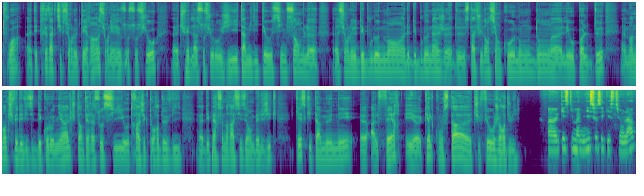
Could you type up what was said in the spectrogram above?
toi, tu es très actif sur le terrain, sur les réseaux sociaux. tu fais de la sociologie. Tu as milité aussi, me semble, sur le déboulonnement, le déboulonnage de statues d'anciens colons, dont Léopold II. maintenant, tu fais des visites décoloniales. Tu t'intéresses aussi aux trajectoires de vie des personnes racisées en Belgique. Qu'est-ce qui t'a mené à le faire et quel constat tu fais aujourd'hui? Euh, qu'est-ce qui m'a mené sur ces questions-là?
